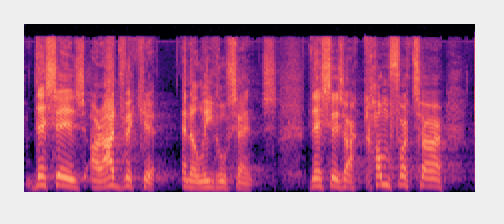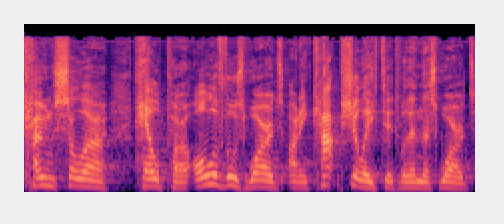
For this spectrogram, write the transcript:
This is our advocate in a legal sense. This is our comforter, counselor, helper. All of those words are encapsulated within this word,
